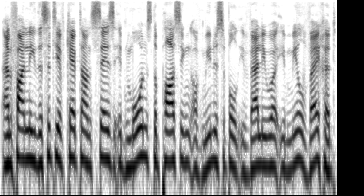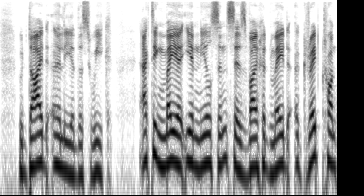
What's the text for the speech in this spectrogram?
And finally, the city of Cape Town says it mourns the passing of municipal evaluator Emil Weigert, who died earlier this week. Acting Mayor Ian Neilson says Weigert made a great con-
